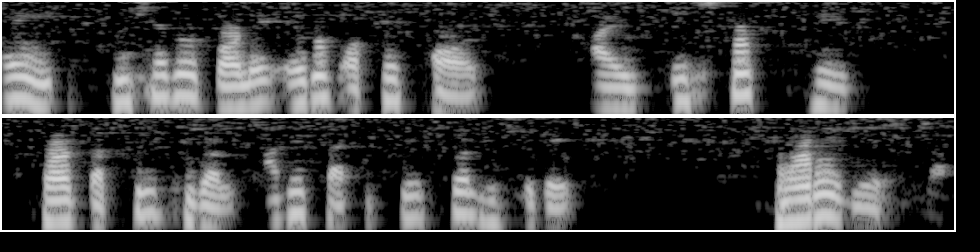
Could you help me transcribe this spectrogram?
এইট হিসেবে বলে এরূপ অর্থ for I mistake him the principal আমি তাকে প্রিন্সিপাল হিসেবে ধরে নিয়েছিলাম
